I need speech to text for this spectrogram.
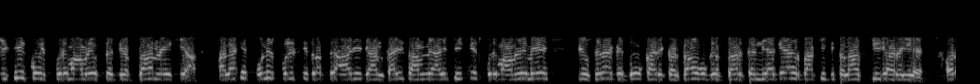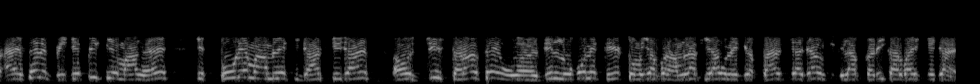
किसी को इस पूरे मामले में गिरफ़्तार नहीं किया। हालाँकि पुलिस पुलिस की तरफ़ से आज ये जानकारी सामने आई थी कि इस पूरे मामले में शिवसेना के दो कार्यकर्ताओं को गिरफ़्तार कर लिया गया और बाकी की तलाश की जा रही है। और ऐसे में बीजेपी की मांग है कि पूरे मामले की जाँच की जाए और जिस तरह से अ, जिन लोगों ने किरीट सोमैया पर हमला किया उन्हें गिरफ़्तार किया जाए उनके खिलाफ कड़ी कार्रवाई की जाए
